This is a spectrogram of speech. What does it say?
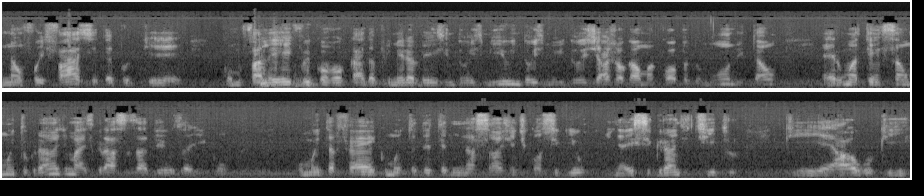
não foi fácil, até porque como falei, fui convocado a primeira vez em 2000, em 2002 já jogar uma Copa do Mundo, então era uma tensão muito grande, mas graças a Deus aí com, com muita fé e com muita determinação a gente conseguiu né, esse grande título que é algo que,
